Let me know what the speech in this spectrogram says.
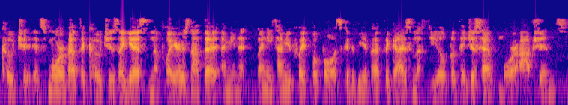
coach it's more about the coaches I guess and the players not that I mean anytime you play football it's going to be about the guys in the field but they just have more options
